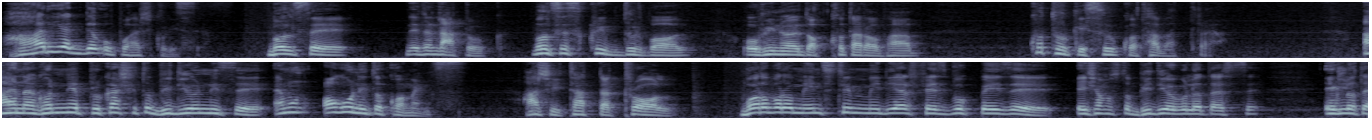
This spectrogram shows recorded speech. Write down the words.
হারি একদম উপহাস করেছে। বলছে এটা নাটক। বলছে স্ক্রিপ্ট দুর্বল অভিনয় দক্ষতার অভাব। কত কিছু কথাবার্তা আয়নাঘর নিয়ে প্রকাশিত ভিডিওর নিচে এমন অগণিত কমেন্টস হাসি, ঠাট্টা ট্রল বড় বড় মেইন স্ট্রিম মিডিয়ার ফেসবুক পেজে এই সমস্ত ভিডিওগুলোতে আসছে। এগুলোতে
